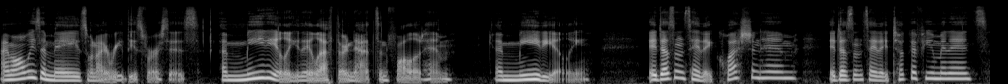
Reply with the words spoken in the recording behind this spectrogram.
I'm always amazed when I read these verses. Immediately they left their nets and followed him immediately. It doesn't say they questioned him. It doesn't say they took a few minutes.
